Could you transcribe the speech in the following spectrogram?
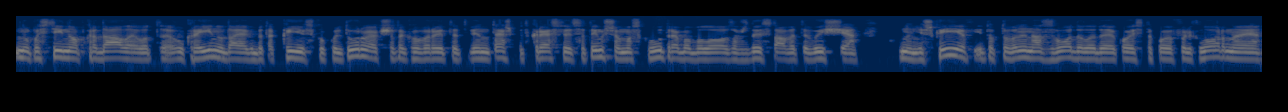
ну постійно обкрадали от е, Україну, да, якби так київську культуру, якщо так говорити, він теж підкреслюється тим, що Москву треба було завжди ставити вище. Ну ніж Київ, і тобто вони нас зводили до якоїсь такої фольклорної,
